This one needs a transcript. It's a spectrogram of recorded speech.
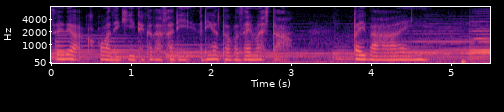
それではここまで聞いてくださりありがとうございました。バイバーイ。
